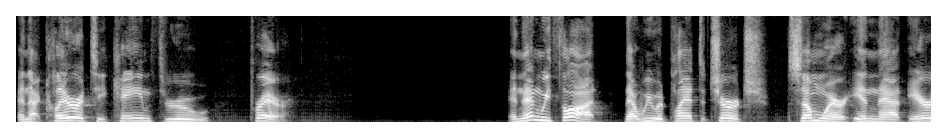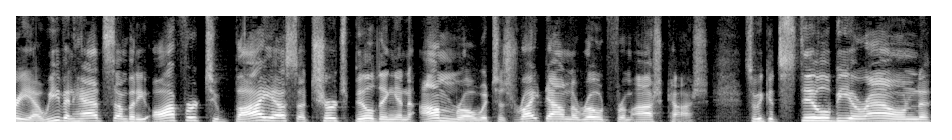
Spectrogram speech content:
And that clarity came through prayer. And then we thought that we would plant a church somewhere in that area. We even had somebody offer to buy us a church building in Omro, which is right down the road from Oshkosh, so we could still be around,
